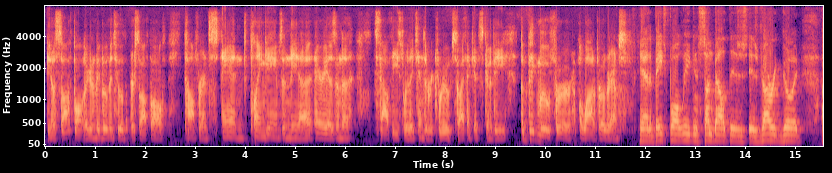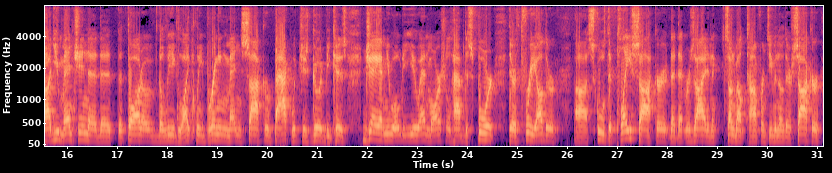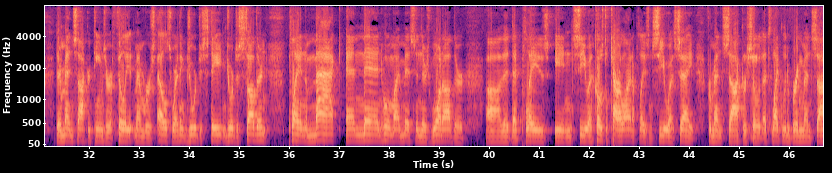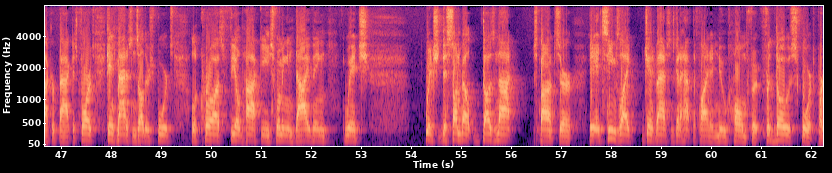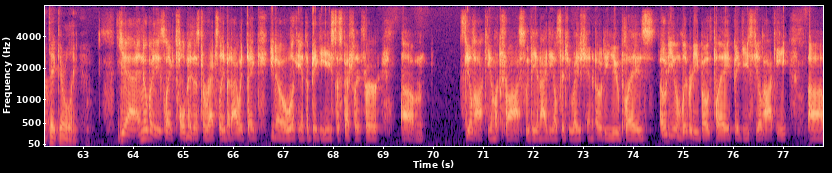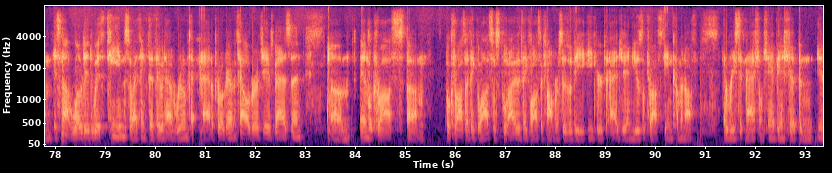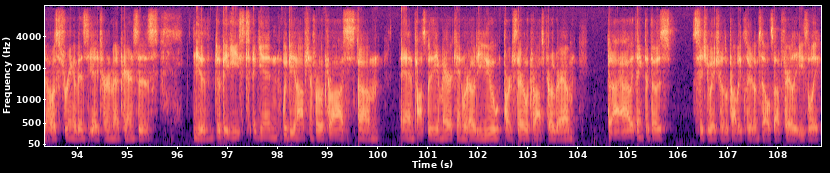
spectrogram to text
you know softball; they're going to be moving to a better softball conference and playing games in the uh, areas in the southeast where they tend to recruit. So I think it's going to be a big move for a lot of programs. Yeah, the baseball league in Sunbelt is is very good. Uh, you mentioned the, the, thought of the league likely bringing men's soccer back, which is good because JMU, ODU, and Marshall have the sport. There are three other uh, schools that play soccer that, that reside in the Sun Belt Conference, even though their soccer, their men's soccer teams are affiliate members elsewhere. I think Georgia State and Georgia Southern play in the MAC, and then who am I missing? There's one other. Uh, that, that plays in CUS. Coastal Carolina plays in CUSA for men's soccer, so that's likely to bring men's soccer back. As far as James Madison's other sports, lacrosse, field hockey, swimming and diving, which which the Sun Belt does not sponsor. It seems like James Madison's going to have to find a new home for, for those sports, particularly. Yeah, and nobody's like told me this directly, but I would think, you know, looking at the Big East, especially for um, field hockey and lacrosse, would be an ideal situation. ODU plays, ODU and Liberty both play Big East field hockey. Um, it's not loaded with teams, so I think that they would have room to add a program the caliber of James Madison um, and lacrosse. Lacrosse, I think lots of school. I would think lots of conferences would be eager to add JMU's lacrosse team coming off a recent national championship and you know a string of NCAA tournament appearances. You know, the Big East again would be an option for lacrosse, um, and possibly the American, where ODU parks their lacrosse program. But I, I would think that those situations would probably clear themselves up fairly easily.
